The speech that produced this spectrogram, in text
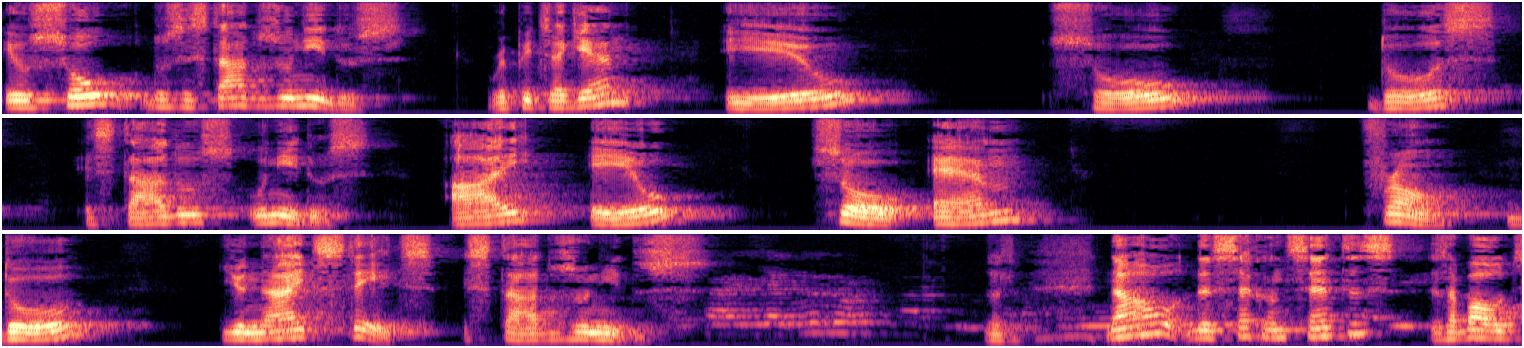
eu sou dos Estados Unidos. Repeat again, eu sou dos Estados Unidos. I, eu, sou, am from, do United States, Estados Unidos. Now, the second sentence is about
